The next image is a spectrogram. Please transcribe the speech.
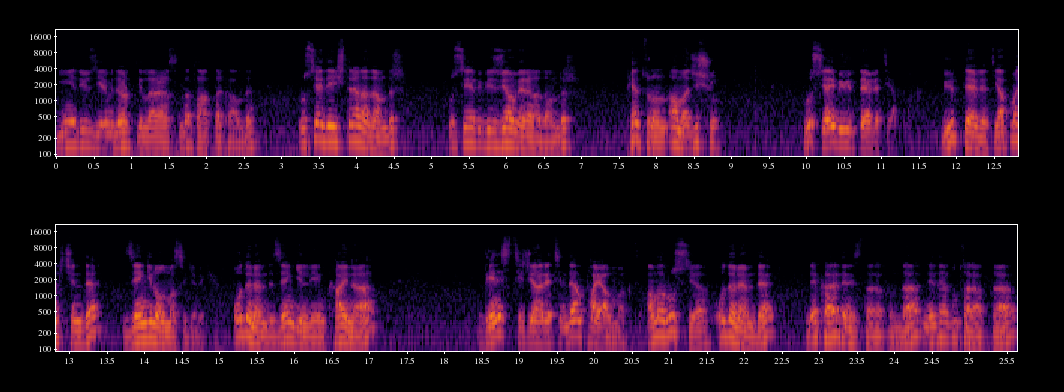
1691-1724 yıllar arasında tahtta kaldı. Rusya'yı değiştiren adamdır. Rusya'ya bir vizyon veren adamdır. Petro'nun amacı şu. Rusya'yı büyük devlet yapmak. Büyük devlet yapmak için de zengin olması gerekiyor. O dönemde zenginliğin kaynağı deniz ticaretinden pay almaktı. Ama Rusya o dönemde ne Karadeniz tarafında ne de bu tarafta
